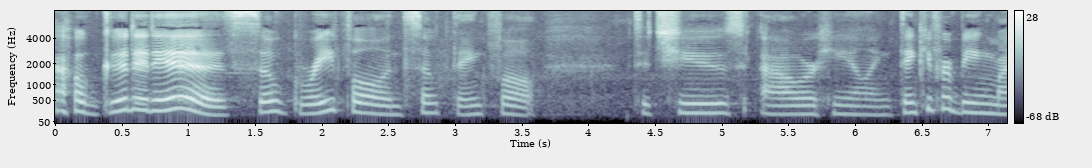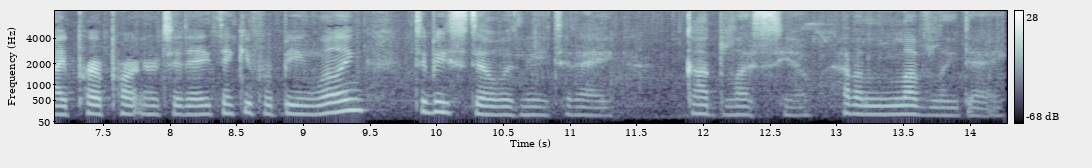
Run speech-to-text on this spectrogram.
how good it is. So grateful and so thankful to choose our healing. Thank you for being my prayer partner today. Thank you for being willing to be still with me today. God bless you. Have a lovely day.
